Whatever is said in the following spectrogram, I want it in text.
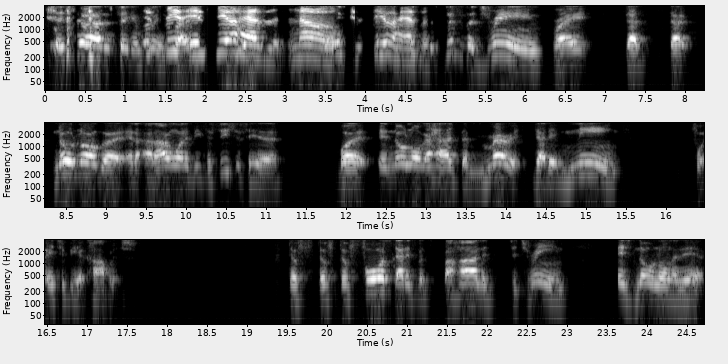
It still hasn't taken place. It still, right? it still hasn't. No, this, it still this, hasn't. This, this, is a dream, right? That that no longer, and, and I don't want to be facetious here, but it no longer has the merit that it needs for it to be accomplished. The, the, the force that is behind the, the dream is no longer there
